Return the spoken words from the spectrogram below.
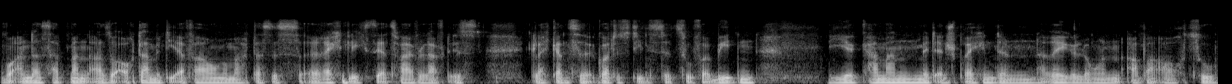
Woanders hat man also auch damit die Erfahrung gemacht, dass es rechtlich sehr zweifelhaft ist, gleich ganze Gottesdienste zu verbieten. Hier kann man mit entsprechenden Regelungen aber auch zu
